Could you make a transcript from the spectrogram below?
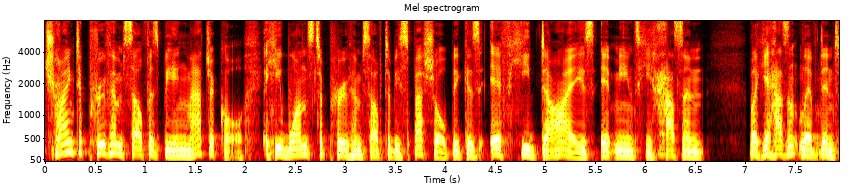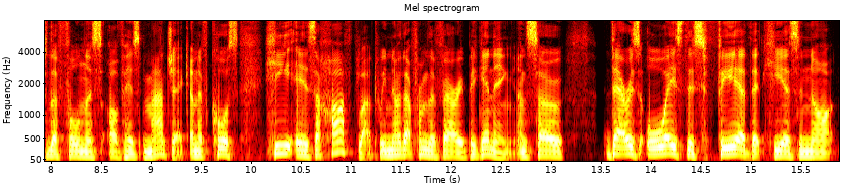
trying to prove himself as being magical. He wants to prove himself to be special because if he dies, it means he hasn't like he hasn't lived into the fullness of his magic. And of course, he is a half-blood. We know that from the very beginning. And so there is always this fear that he is not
